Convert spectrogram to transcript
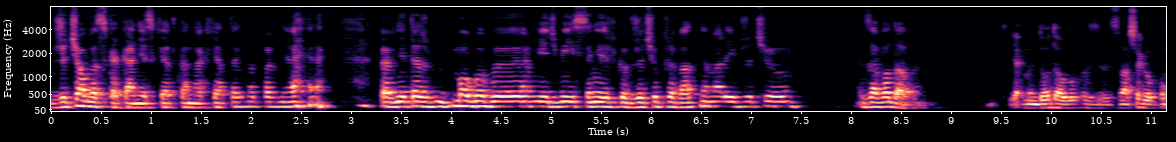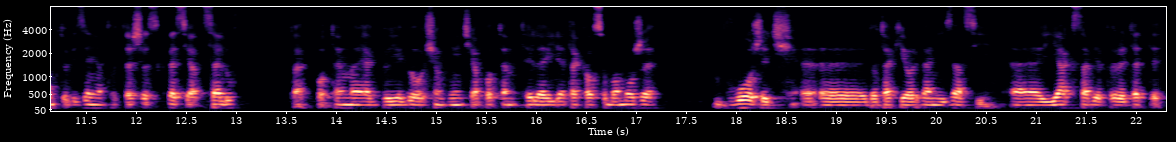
życiowe skakanie z kwiatka na kwiatek, no pewnie, pewnie też mogłoby mieć miejsce nie tylko w życiu prywatnym, ale i w życiu zawodowym. Ja bym dodał, z naszego punktu widzenia to też jest kwestia celów, tak, potem jakby jego osiągnięcia, potem tyle, ile taka osoba może włożyć e, e, do takiej organizacji, e, jak stawia priorytety.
